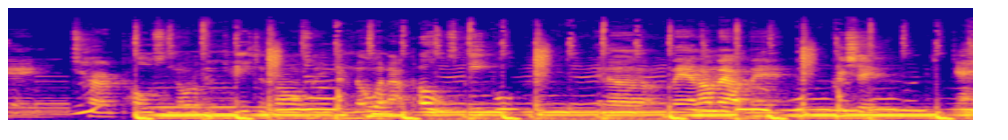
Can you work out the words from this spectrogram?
and turn post notifications on so you can know when I post, people. And, uh, man, I'm out, man. Appreciate it. Yeah.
